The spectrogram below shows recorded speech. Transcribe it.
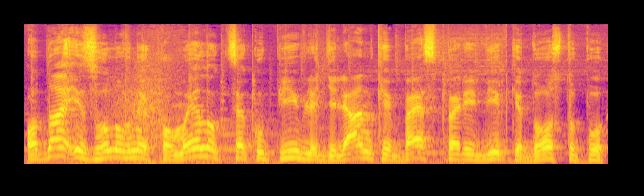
Одна із головних помилок це купівля ділянки без перевірки доступу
